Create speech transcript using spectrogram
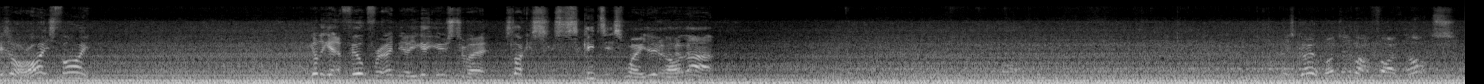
It's alright, it's fine. You got to get a feel for it, ain't you? You get used to it. It's like it skids its way, doesn't it? Like that. It's going it's about five knots.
